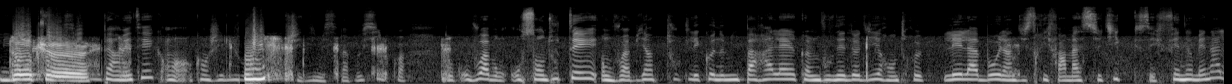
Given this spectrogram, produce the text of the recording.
Donc, euh... vous permettez, quand, quand j'ai lu, oui. j'ai dit mais c'est pas possible quoi. Donc on voit, bon, on s'en doutait, on voit bien toute l'économie parallèle, comme vous venez de le dire, entre les labos et l'industrie pharmaceutique, c'est phénoménal.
